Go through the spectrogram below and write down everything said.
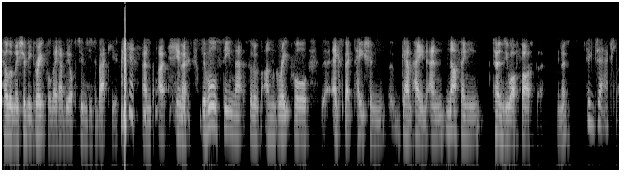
tell them they should be grateful they have the opportunity to back you. and I, you know, we've all seen that sort of ungrateful expectation campaign, and nothing turns you off faster. You know. Exactly.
